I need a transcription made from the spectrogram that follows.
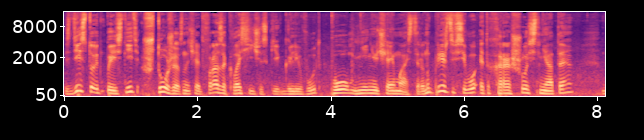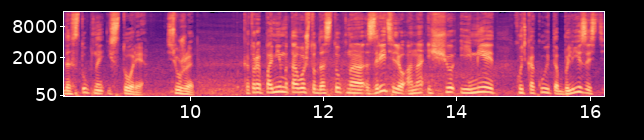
Здесь стоит пояснить, что же означает фраза «классический Голливуд» по мнению чаймастера. Ну, прежде всего, это хорошо снятая, доступная история, сюжет, которая помимо того, что доступна зрителю, она еще и имеет хоть какую-то близость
